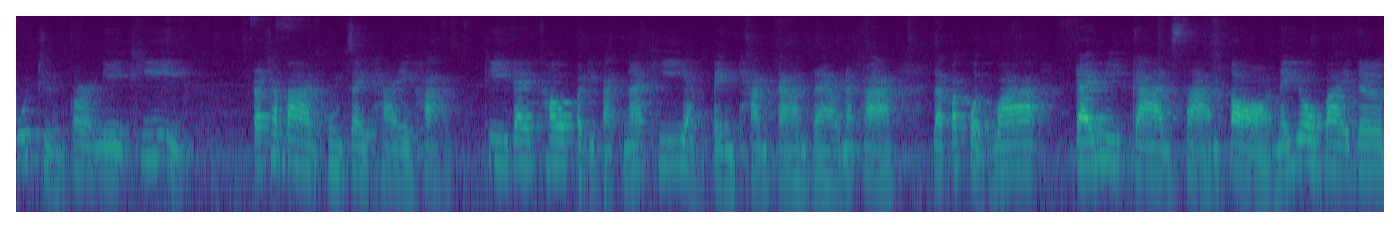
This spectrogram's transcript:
พูดถึงกรณีที่รัฐบาลภูมิใจไทยค่ะที่ได้เข้าปฏิบัติหน้าที่อย่างเป็นทางการแล้วนะคะ และปรากฏว่าได้มีการสารต่อนโยบายเดิม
